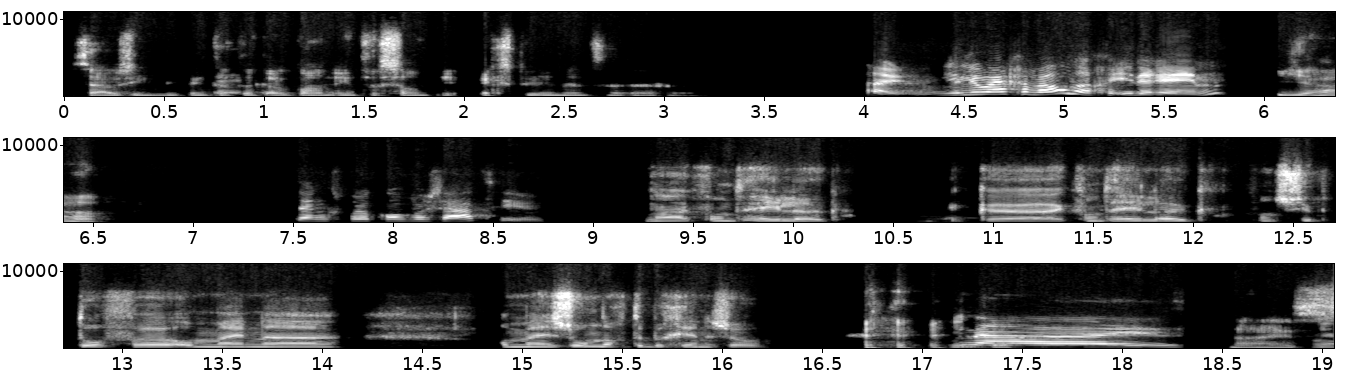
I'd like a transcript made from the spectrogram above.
zou zien. Ik denk dat dat ook wel een interessant experiment zou zijn. Nou, jullie waren geweldig, iedereen. Ja. Dank voor de conversatie. Nou, ik vond het heel leuk. Ik, uh, ik vond het heel leuk. Ik vond het super tof uh, om, mijn, uh, om mijn zondag te beginnen zo. nice. Nice. Ja.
